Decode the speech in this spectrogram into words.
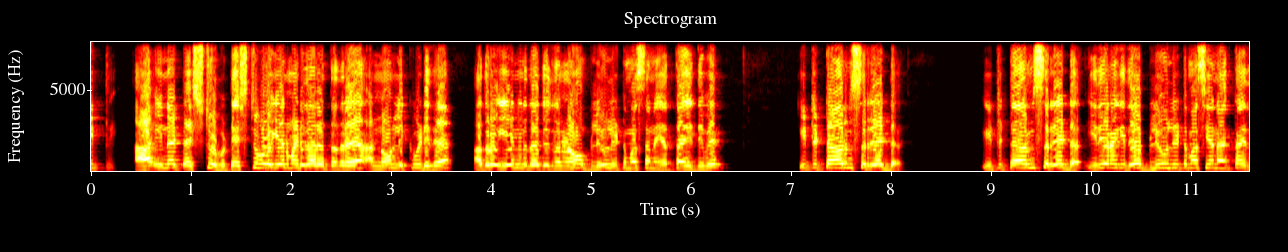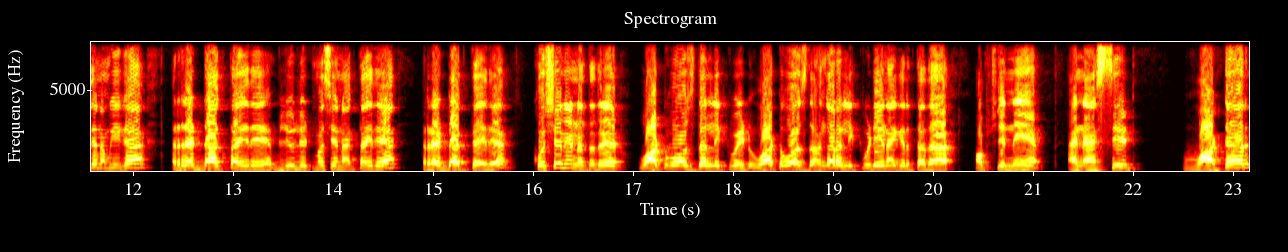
ಇಟ್ ಇನ್ನ ಟೆಸ್ಟ್ ಟೆಸ್ಟ್ ಒಳಗೆ ಏನ್ ಮಾಡಿದ್ದಾರೆ ಅಂತಂದ್ರೆ ಅನ್ನೋನ್ ಲಿಕ್ವಿಡ್ ಇದೆ. ಅದ್ರಾಗ ಏನ್ ಇರ್ತೈತೆ ಅಂದ್ರೆ ನಾವು ಬ್ಲೂ ಲಿಟ್ಮಸ್ ಅನ್ನ ಎತ್ತಾ ಇದ್ದೀವಿ. It turns red it turns red ಇದೇನಾಗಿದೆ? ಬ್ಲೂ ಲಿಟ್ಮಸ್ ಏನಾಗ್ತಾ ಇದೆ ನಮ್ಗೀಗ. ರೆಡ್ ಆಗ್ತಾ ಇದೆ. ಬ್ಲೂ ಲಿಟ್ಮಸ್ ಏನಾಗ್ತಾ ಇದೆ. ರೆಡ್ ಆಗ್ತಾ ಇದೆ. ಕ್ವಶನ್ ಏನಂತಂದ್ರೆ what was the liquid what was the ಹಂಗಾರ ಲಿಕ್ವಿಡ್ ಏನಾಗಿರ್ತದ? Option A an acid water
